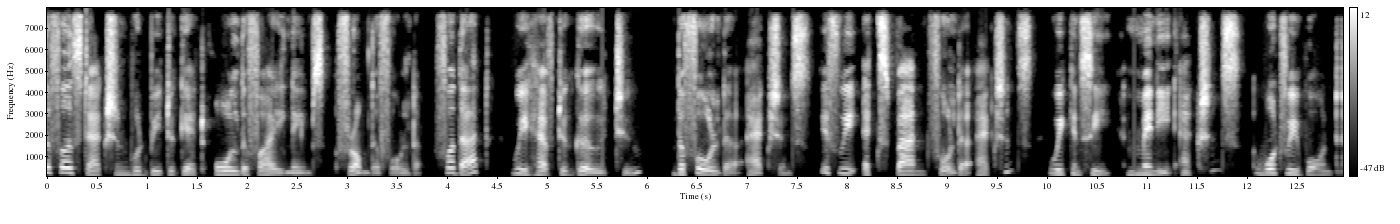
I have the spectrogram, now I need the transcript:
The first action would be to get all the file names from the folder. For that, we have to go to the folder actions. If we expand folder actions, we can see many actions. What we want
